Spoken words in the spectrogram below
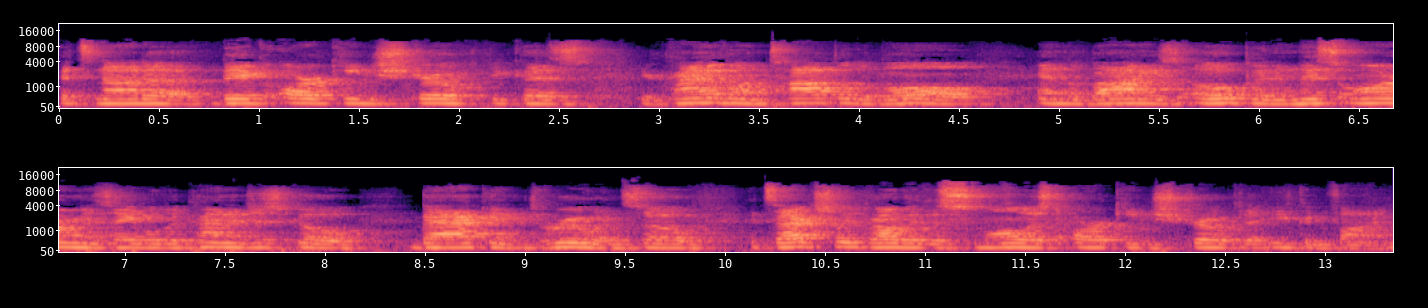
it's not a big arcing stroke because you're kind of on top of the ball and the body's open, and this arm is able to kind of just go back and through, and so it's actually probably the smallest arcing stroke that you can find.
